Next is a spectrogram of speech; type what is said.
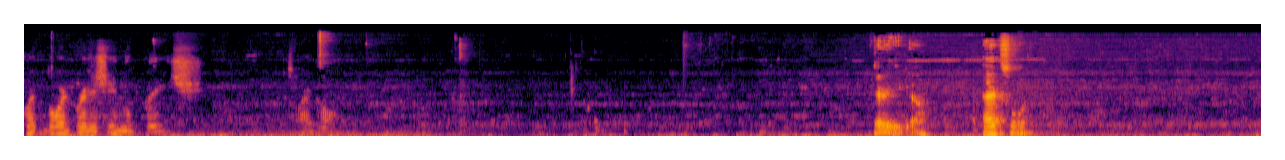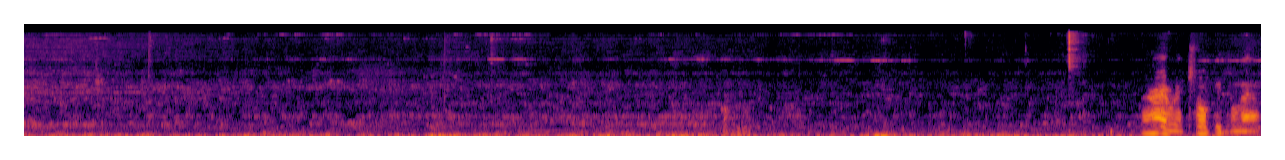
Put Lord British in the breach. That's my goal. There you go. Excellent. All right, we're at 12 people now.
